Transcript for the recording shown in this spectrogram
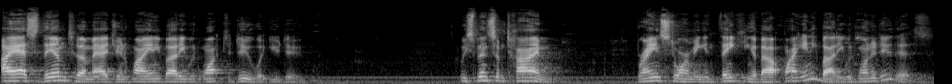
I asked them to imagine why anybody would want to do what you do. We spent some time brainstorming and thinking about why anybody would want to do this.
